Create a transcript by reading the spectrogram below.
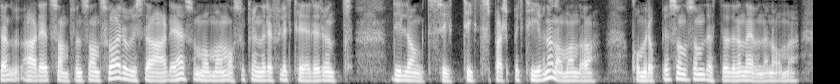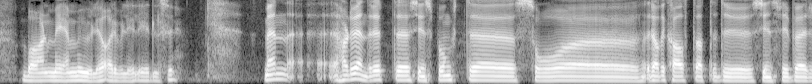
er det et samfunnsansvar, og hvis det er det, så må man også kunne reflektere rundt de langtidsperspektivene da man da kommer opp i, sånn som dette dere nevner nå med barn med mulige arvelige lidelser. Men eh, har du endret eh, synspunkt eh, så radikalt at du syns vi bør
